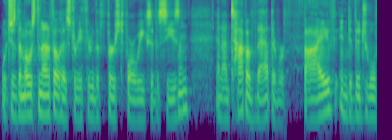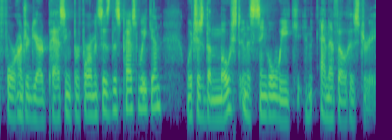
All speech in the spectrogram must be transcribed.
which is the most in NFL history through the first four weeks of a season. And on top of that, there were five individual 400 yard passing performances this past weekend, which is the most in a single week in NFL history.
